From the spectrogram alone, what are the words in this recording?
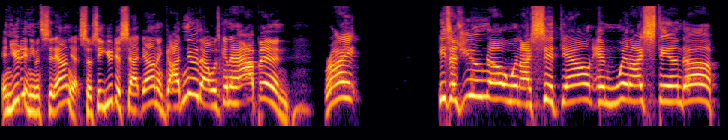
and you didn't even sit down yet. So, see, you just sat down and God knew that was going to happen, right? He says, You know when I sit down and when I stand up.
